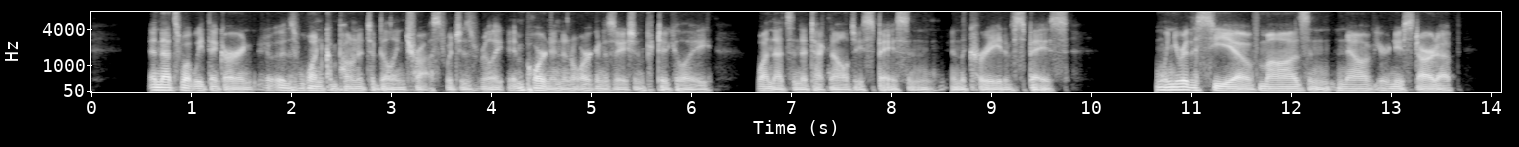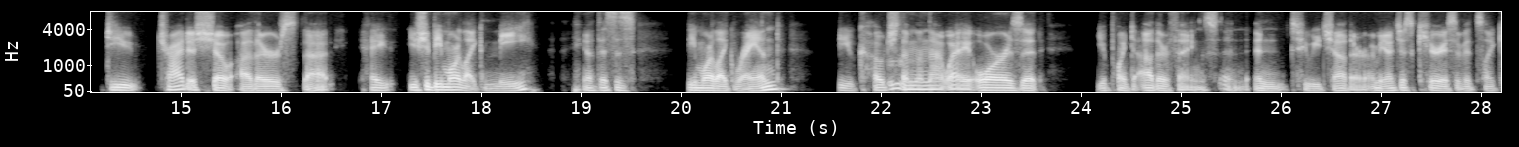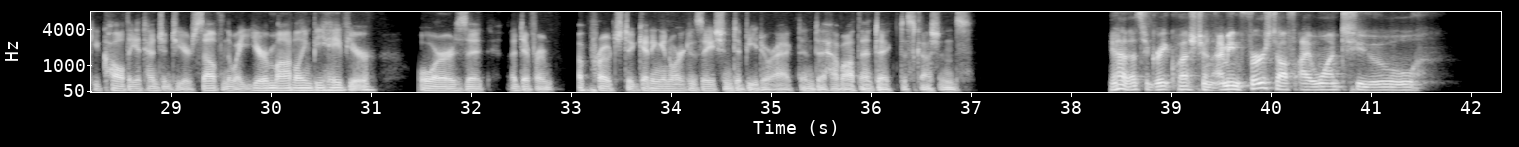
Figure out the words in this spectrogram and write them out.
And that's what we think are is one component to building trust which is really important in an organization particularly one that's in the technology space and in the creative space. When you were the ceo of moz and now of your new startup do you try to show others that hey you should be more like me? You know this is be more like rand do you coach mm. them in that way or is it you point to other things and and to each other i mean i'm just curious if it's like you call the attention to yourself in the way you're modeling behavior or is it a different approach to getting an organization to be direct and to have authentic discussions yeah that's a great question i mean first off i want to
